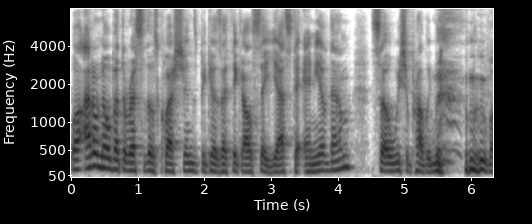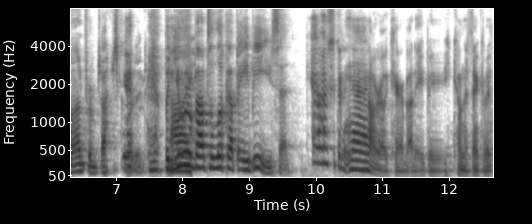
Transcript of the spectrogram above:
Well, I don't know about the rest of those questions because I think I'll say yes to any of them. So we should probably move, move on from Josh Gordon. yeah, but you were about to look up AB, you said. Yeah, I was gonna. Nah, I don't really care about AB. Come to think of it,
